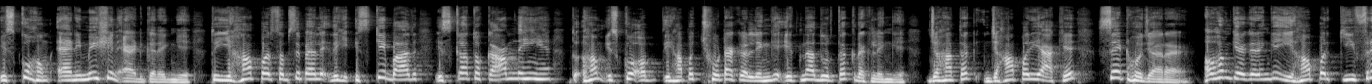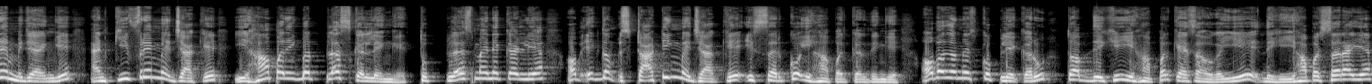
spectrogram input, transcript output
इसको हम एनिमेशन ऐड करेंगे। तो यहाँ पर सबसे पहले, देखिए, इसके बाद इसका तो काम नहीं है तो हम इसको अब यहाँ पर छोटा कर लेंगे, इतना दूर तक रख लेंगे, जहाँ तक, जहाँ पर ये आके सेट हो जा रहा है। अब हम क्या करेंगे? यहाँ पर की फ्रेम में जाएँगे एंड की फ्रेम में जाके यहाँ पर एक बार प्लस कर लेंगे। तो प्लस मैंने कर लिया, अब एकदम स्टार्टिंग में जाके इस सर को यहाँ पर कर देंगे। अब अगर मैं इसको प्ले करूँ तो अब देखिए यहाँ पर कैसा होगा। ये देखिए, यहाँ पर सर आ गया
